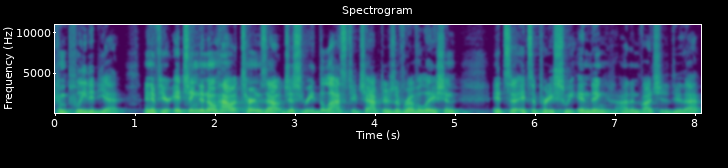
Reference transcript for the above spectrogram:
completed yet. And if you're itching to know how it turns out, just read the last two chapters of Revelation. It's a, it's a pretty sweet ending. I'd invite you to do that.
